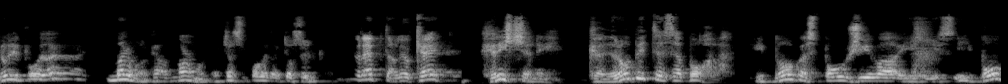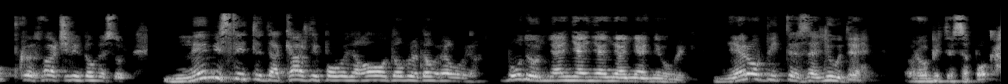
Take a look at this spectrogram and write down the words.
ljudi povedaju, mrmo, kao mrmo, kao to su povedali, to su reptali, ok? Hrišćani, kad robite za Boga, i Bog vas použiva i, i, Bog čini dobre službe. Ne mislite da každi poveda, o, dobro, dobro, aleluja. Budu nja, nja, nja, nja, nja, nja uvijek. Ne robite za ljude, robite za Boga.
